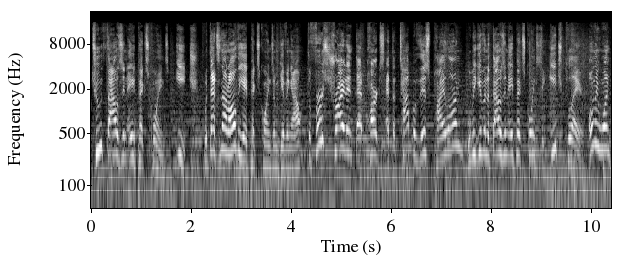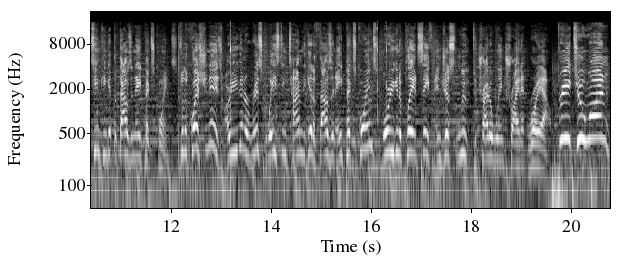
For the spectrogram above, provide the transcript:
2,000 Apex coins each. But that's not all the Apex coins I'm giving out. The first Trident that parks at the top of this pylon will be given 1,000 Apex coins to each player. Only one team can get the 1,000 Apex coins. So the question is, are you going to risk wasting time to get a 1,000 Apex coins? Or are you going to play it safe and just loot to try to win Trident Royale? Three, two, one,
